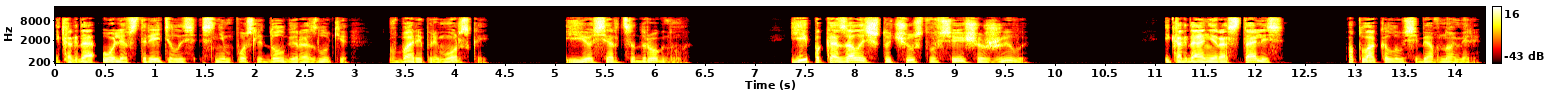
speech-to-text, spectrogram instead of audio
И когда Оля встретилась с ним после долгой разлуки в баре Приморской, ее сердце дрогнуло. Ей показалось, что чувства все еще живы, и когда они расстались, поплакала у себя в номере.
